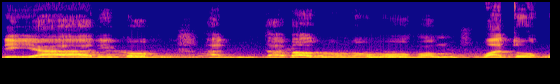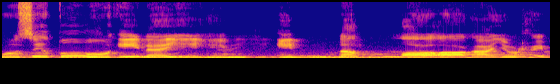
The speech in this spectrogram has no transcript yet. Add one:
دياركم أن تبروهم وتقسطوا إليهم إن الله يحب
